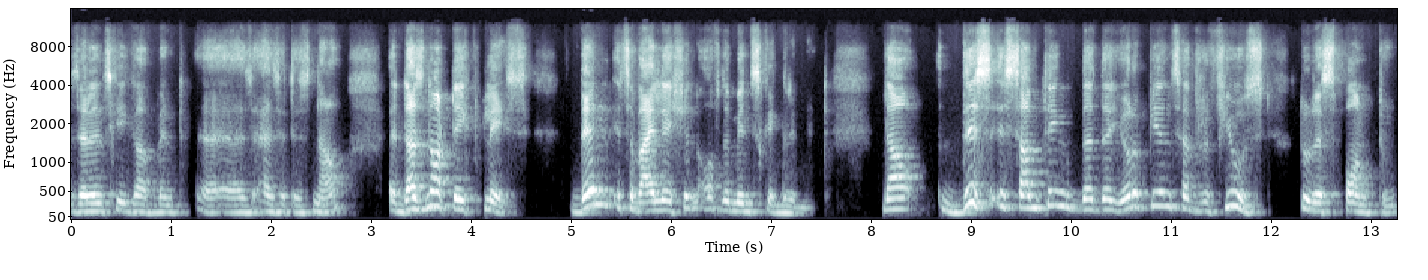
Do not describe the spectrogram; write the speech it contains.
Zelensky government uh, as, as it is now, uh, does not take place, then it's a violation of the Minsk Agreement. Now, this is something that the Europeans have refused to respond to.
